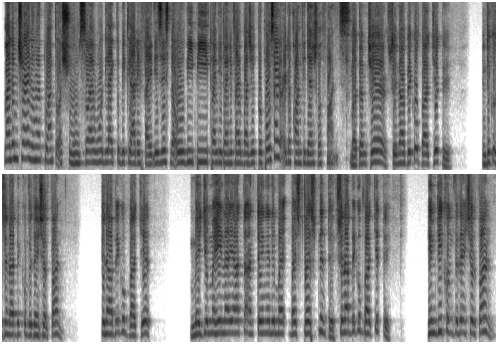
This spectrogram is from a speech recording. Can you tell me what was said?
Madam Chair, I do not want to assume, so I would like to be clarified. Is this the OVP 2025 budget proposal or the confidential funds? Madam Chair, sinabi ko budget eh. Hindi ko sinabing confidential fund. Sinabi ko budget. Medyo mahina yata ang tenga ni Vi- Vice President eh. Sinabi ko budget eh. Hindi confidential fund.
